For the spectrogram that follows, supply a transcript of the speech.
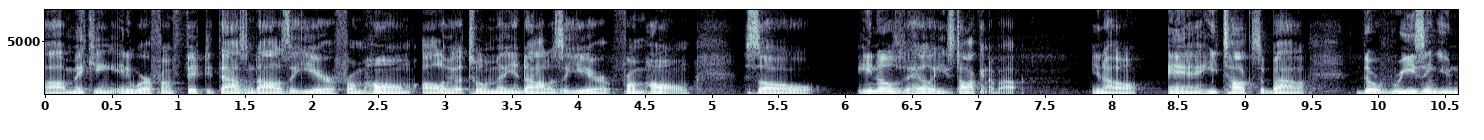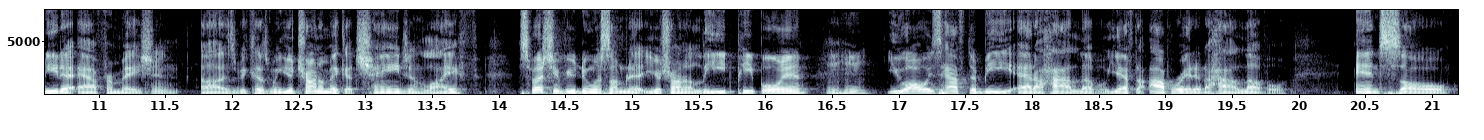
Uh, making anywhere from fifty thousand dollars a year from home, all the way up to a million dollars a year from home. So he knows the hell he's talking about you know and he talks about the reason you need an affirmation uh, is because when you're trying to make a change in life especially if you're doing something that you're trying to lead people in you always have to be at a high level you have to operate at a high level and so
